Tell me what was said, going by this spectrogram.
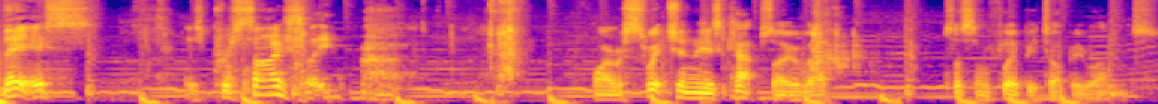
This is precisely why we're switching these caps over to some flippy toppy ones.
